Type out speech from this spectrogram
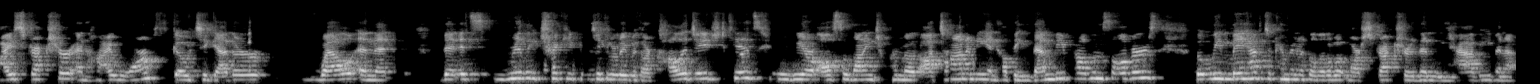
high structure and high warmth go together well, and that that it's really tricky, particularly with our college aged kids, who we are also wanting to promote autonomy and helping them be problem solvers. But we may have to come in with a little bit more structure than we have even up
